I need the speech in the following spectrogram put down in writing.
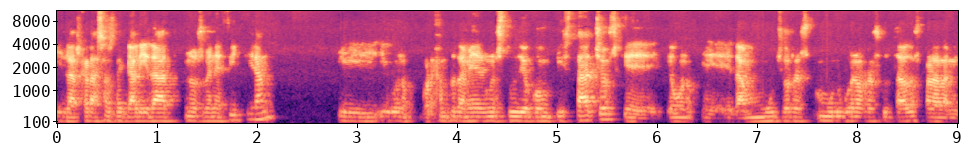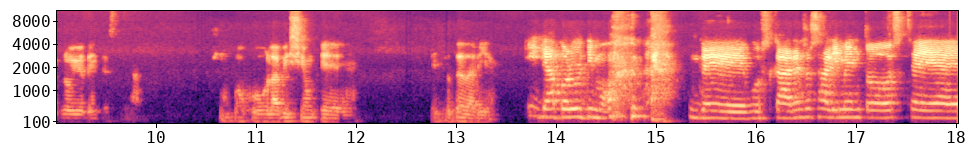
y las grasas de calidad nos benefician. Y, bueno, por ejemplo, también hay un estudio con pistachos que, bueno, que dan muchos, muy buenos resultados para la microbiota intestinal. Es un poco la visión que, que yo te daría. Y ya por último, de buscar esos alimentos que,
